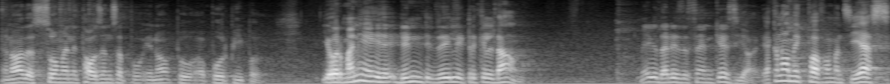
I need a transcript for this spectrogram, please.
you know, there's so many thousands of, you know, poor, uh, poor people. Your money didn't really trickle down. Maybe that is the same case here. Economic performance, yes,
